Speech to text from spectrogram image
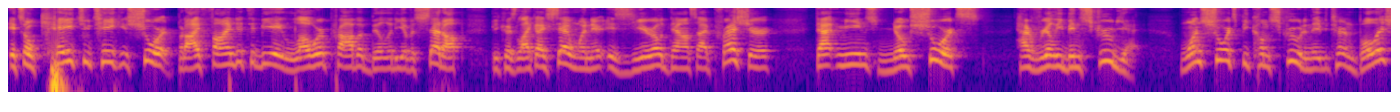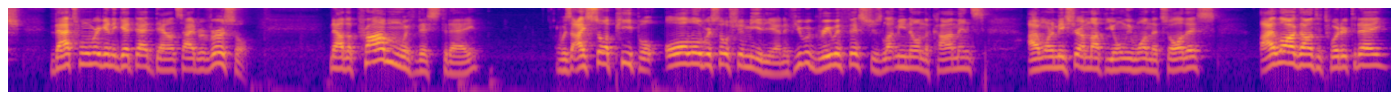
it's okay to take it short, but I find it to be a lower probability of a setup because, like I said, when there is zero downside pressure, that means no shorts have really been screwed yet. Once shorts become screwed and they turn bullish, that's when we're going to get that downside reversal. Now, the problem with this today was I saw people all over social media, and if you agree with this, just let me know in the comments. I want to make sure I'm not the only one that saw this. I logged on to Twitter today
